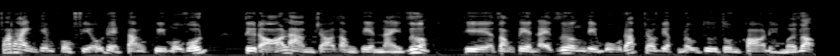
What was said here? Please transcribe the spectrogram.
phát hành thêm cổ phiếu để tăng quy mô vốn. Từ đó làm cho dòng tiền này dương. Thì dòng tiền này dương thì bù đắp cho việc đầu tư tồn kho để mở rộng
